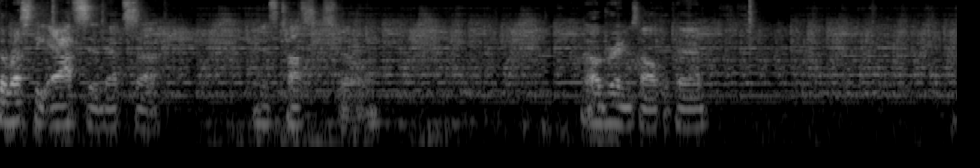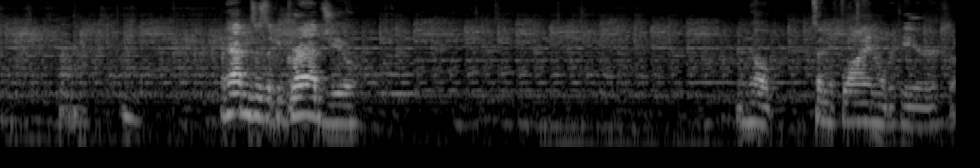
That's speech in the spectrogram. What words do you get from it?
the rest of the acid that's uh, in his tusk still. That'll drain his health a tad. What happens is if he grabs you, he'll send you flying over here, so.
